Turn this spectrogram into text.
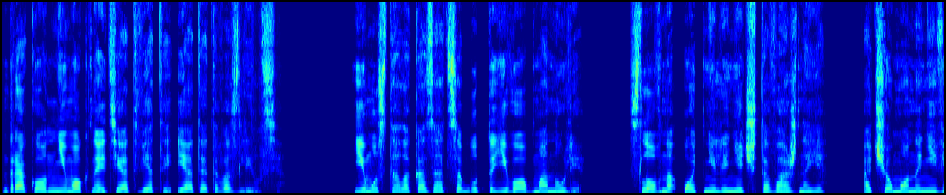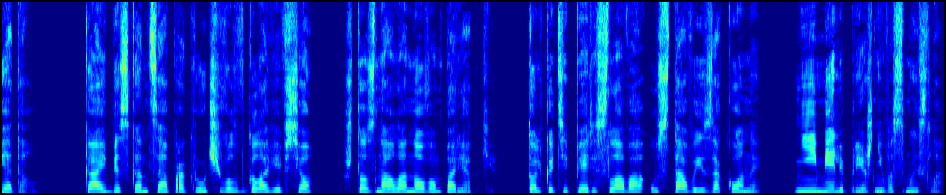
Дракон не мог найти ответы и от этого злился. Ему стало казаться, будто его обманули, словно отняли нечто важное, о чем он и не ведал. Кай без конца прокручивал в голове все, что знал о новом порядке. Только теперь слова, уставы и законы не имели прежнего смысла.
